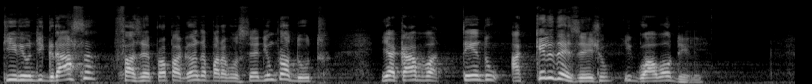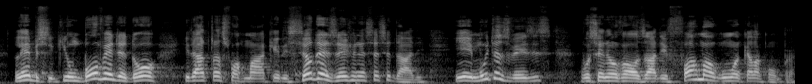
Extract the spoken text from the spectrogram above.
que iriam de graça fazer propaganda para você de um produto e acaba tendo aquele desejo igual ao dele. Lembre-se que um bom vendedor irá transformar aquele seu desejo em necessidade, e em muitas vezes você não vai usar de forma alguma aquela compra.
